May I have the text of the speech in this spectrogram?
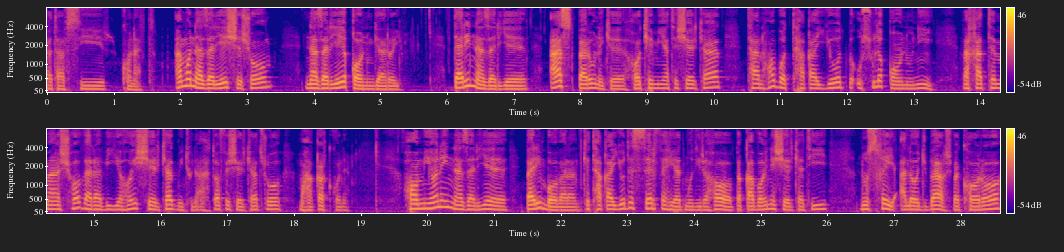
و تفسیر کند. اما نظریه ششم نظریه قانونگرایی. در این نظریه اصل بر اونه که حاکمیت شرکت تنها با تقید به اصول قانونی و خط ها و رویه های شرکت می‌تونه اهداف شرکت رو محقق کنه. حامیان این نظریه بر این باورند که تقید صرف هیئت مدیره ها به قوانین شرکتی نسخه علاج بخش و کارا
